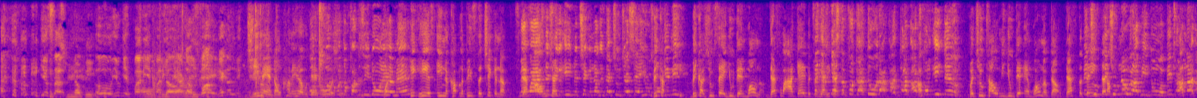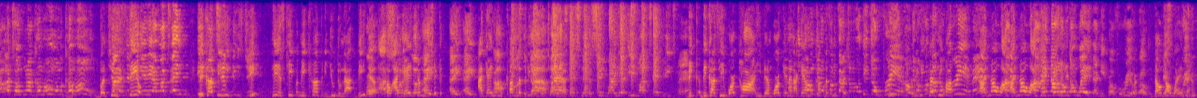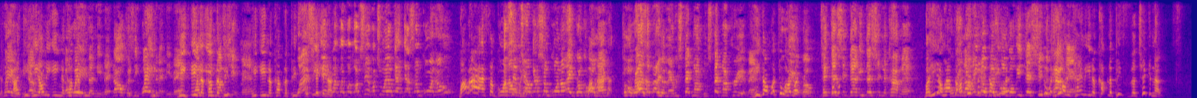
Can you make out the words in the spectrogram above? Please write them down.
you so You know me. Oh, you get funny and Oh, funny no. every the fuck, nigga? G-Man, don't come in here with that What, what, bullshit. what the fuck is he doing What- here, man? He, he is eating a couple of pieces of chicken nuggets. man, That's why is this nigga eating the chicken nuggets that you just said you was Because, gonna give me? because you said you didn't want them. That's why I gave it to Man, him. that's, that's the fuck I do it. I, I, I, I was Uh, gonna eat them. but you told me you didn't want them though. That's the Bitch, thing you, that bitch, I'm. you know what I be doing, bitch. I, I- I, I, I told you when I come home, I'ma come home. But you Why still- at my table? Eat because he, is keeping me company. You do not be Bro, here, so I gave look, him hey, chicken. Hey, hey. I gave him a uh, couple of pieces of chicken Why is this nigga sitting right here eating my 10 piece, man? Bec- because he worked hard. He been working, and I gave him a don't give couple a of fuck pieces. about your, your friend. I don't give a fuck about my- friend, man. I know, I- I know, I'm just saying Don't, this- don't wave at me, bro. For real, bro. Don't- don't wave at You him. playing I- with me he- now, he man. only eating a don't couple of wave pieces. at me, man. No, because he waving at me, man. He eating a couple of pieces. Man? He eating a couple of pieces Why of is he chicken. I'm saying, what you ain't got, got something going on? Why would I have something going on? I'm saying, y'all got something going on? Hey, bro, come Why on, man. Come on, rise up out of here, man. Respect my, respect my crib, man. He don't want to. I real, bro. Take that shit down. Eat that shit in the car, man. But he don't have For to. real, nah, ain't no- though, he you gonna go eat that shit he in the car, He only came to eat a couple of pieces of chicken nugget.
